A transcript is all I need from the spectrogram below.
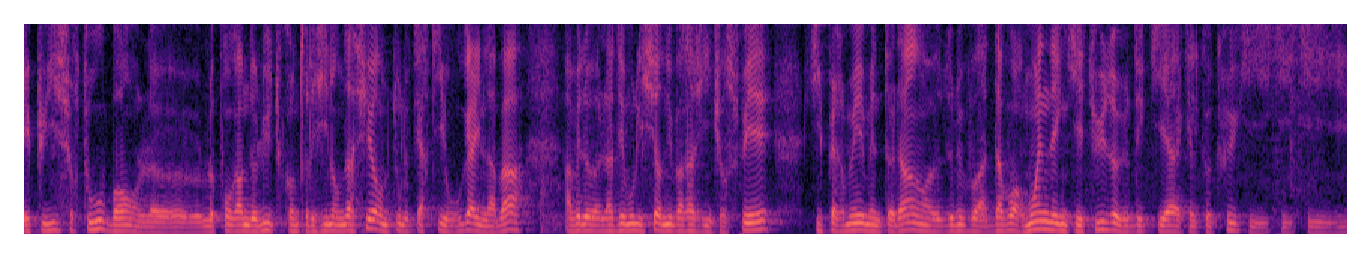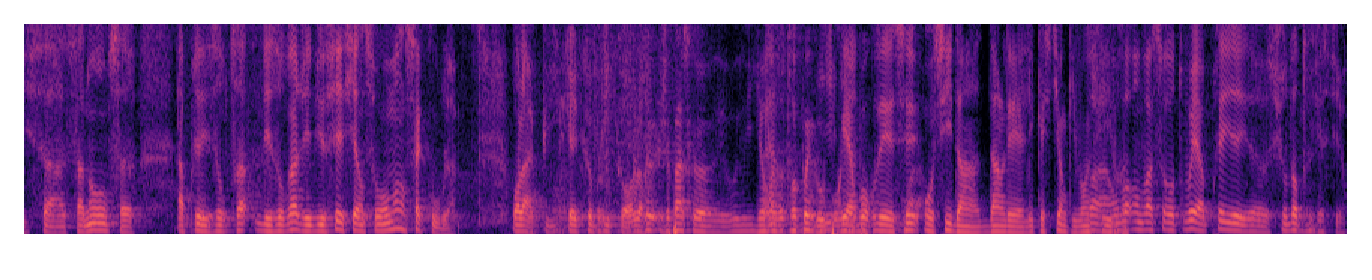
Et puis surtout, bon, le, programme de lutte contre les inondations, tout le quartier Rougagne là-bas, avec la démolition du barrage Inchospé, qui permet maintenant d'avoir moins d'inquiétude dès qu'il y a quelques crues qui, qui, s'annoncent après des, orages. Et Dieu sait si en ce moment ça coule. Voilà, puis quelques bricoles. Je, pense qu'il y aura d'autres points que vous pourriez aborder aussi dans, les, questions qui vont suivre. On va, se retrouver après euh, sur d'autres questions.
